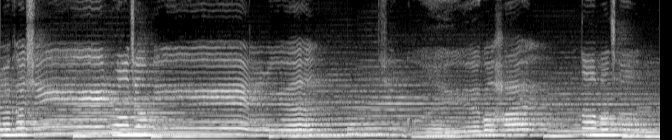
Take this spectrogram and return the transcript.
这颗心若将明恋，尽管月光还那么灿烂。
